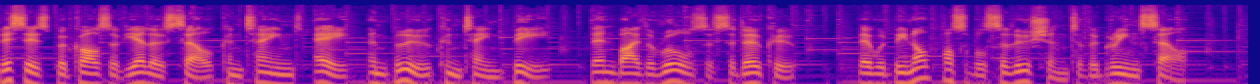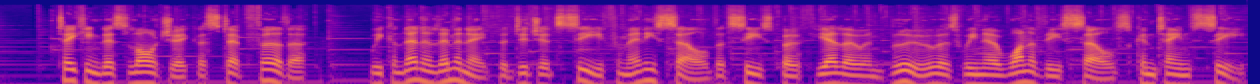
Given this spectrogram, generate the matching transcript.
This is because of yellow cell contained A and blue contained B, then by the rules of Sudoku, there would be not possible solution to the green cell. Taking this logic a step further, we can then eliminate the digit C from any cell that sees both yellow and blue as we know one of these cells contains C.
